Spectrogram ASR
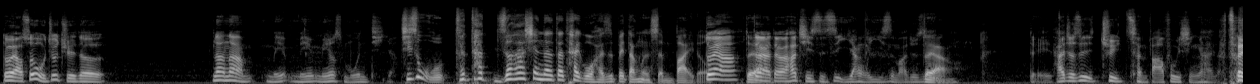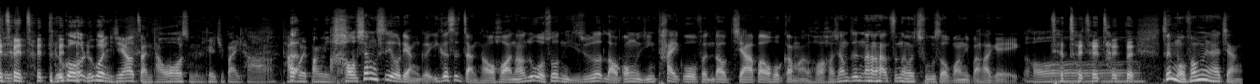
对啊，所以我就觉得那那没没没有什么问题啊。其实我他他你知道他现在在泰国还是被当成神拜的、哦，对啊，对啊对啊，他其实是一样的意思嘛，就是对啊，对他就是去惩罚负心汉、啊。对就是对对如果如果你今天要斩桃花或什么，你可以去拜他，他会帮你。好像是有两个，一个是斩桃花，然后如果说你就说老公已经太过分到家暴或干嘛的话，好像真的他真的会出手帮你把他给。哦，对对对对，所以某方面来讲，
